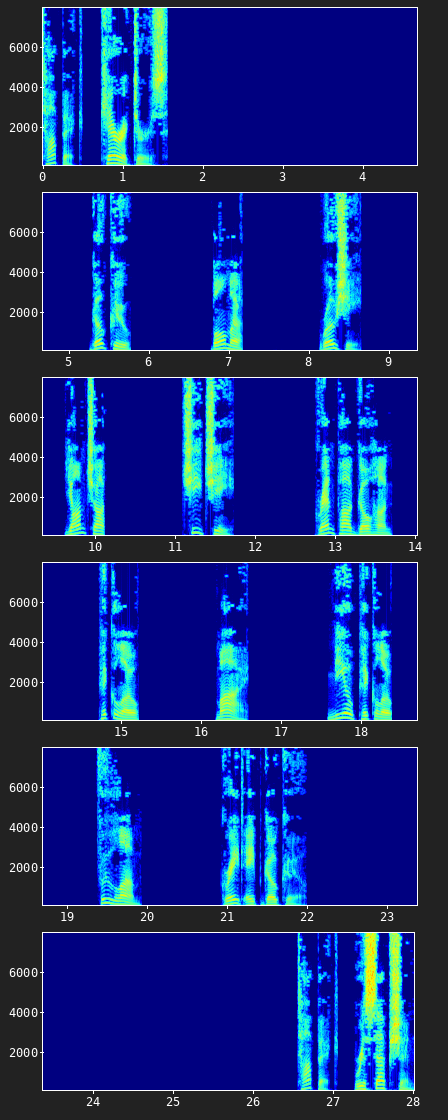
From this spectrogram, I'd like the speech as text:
Topic. Characters. Goku. Bulma. Roshi. Yamcha. Chi-Chi. Grandpa Gohan. Piccolo. Mai. Neo Piccolo. Fu Lum Great Ape Goku Reception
